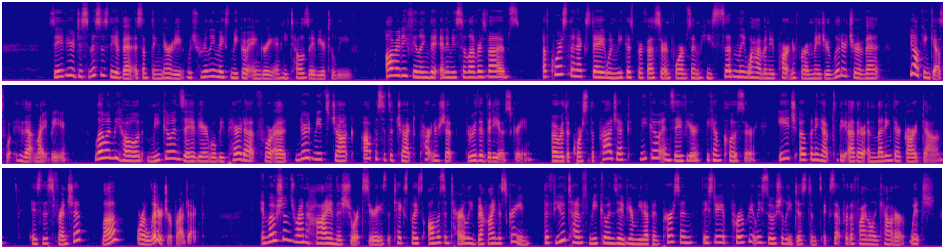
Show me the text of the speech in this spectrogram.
Xavier dismisses the event as something nerdy, which really makes Miko angry, and he tells Xavier to leave. Already feeling the enemies to lovers vibes? Of course, the next day, when Miko's professor informs him he suddenly will have a new partner for a major literature event, y'all can guess what, who that might be. Lo and behold, Miko and Xavier will be paired up for a nerd meets jock, opposites attract partnership through the video screen. Over the course of the project, Miko and Xavier become closer, each opening up to the other and letting their guard down. Is this friendship, love, or a literature project? Emotions run high in this short series that takes place almost entirely behind a screen. The few times Miko and Xavier meet up in person, they stay appropriately socially distanced except for the final encounter, which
